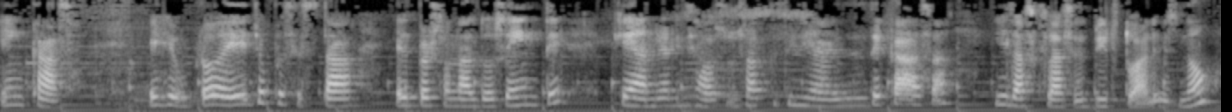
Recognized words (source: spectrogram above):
en casa. Ejemplo de ello pues está el personal docente que han realizado sus actividades desde casa y las clases virtuales, ¿no?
